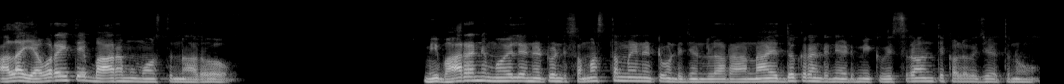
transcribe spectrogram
అలా ఎవరైతే భారము మోస్తున్నారో మీ భారాన్ని మోయలేనటువంటి సమస్తమైనటువంటి జనులారా నా ఎద్దుకు రండి నేడు మీకు విశ్రాంతి కలుగజేతును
